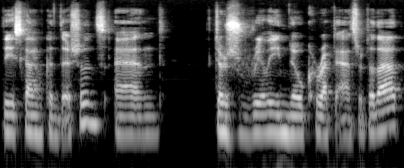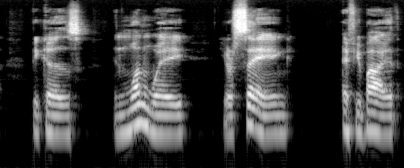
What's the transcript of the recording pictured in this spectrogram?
these kind of conditions? And there's really no correct answer to that because in one way you're saying if you buy it,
